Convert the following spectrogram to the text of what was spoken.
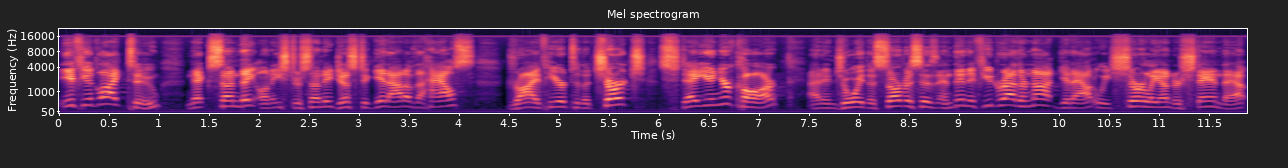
if you'd like to next Sunday on Easter Sunday just to get out of the house drive here to the church, stay in your car, and enjoy the services. And then, if you'd rather not get out, we surely understand that.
